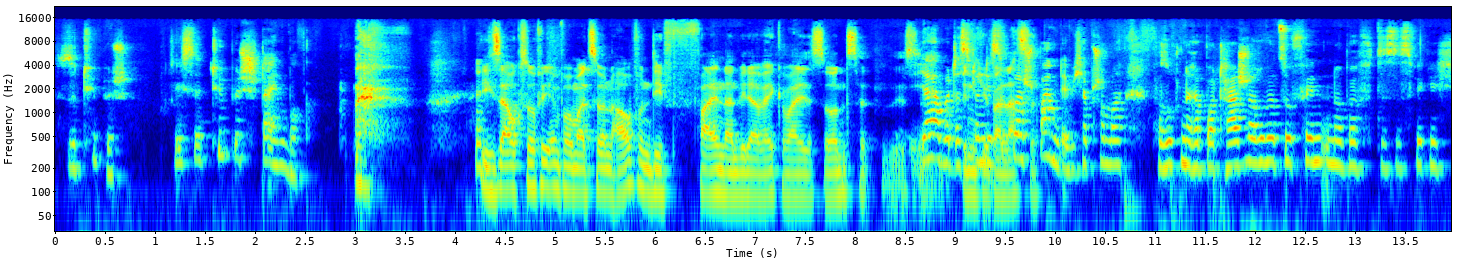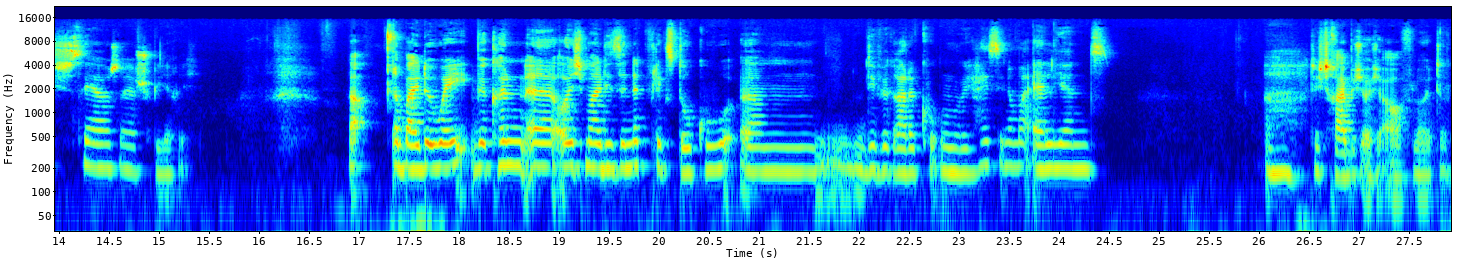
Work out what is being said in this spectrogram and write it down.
So typisch. Siehst du, typisch Steinbock. ich saug so viel Informationen auf und die fallen dann wieder weg, weil sonst ist Ja, aber das finde ich super spannend. Ich habe schon mal versucht, eine Reportage darüber zu finden, aber das ist wirklich sehr, sehr schwierig. Ja, by the way, wir können äh, euch mal diese Netflix-Doku, ähm, die wir gerade gucken, wie heißt die nochmal? Aliens die schreibe ich euch auf, Leute.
